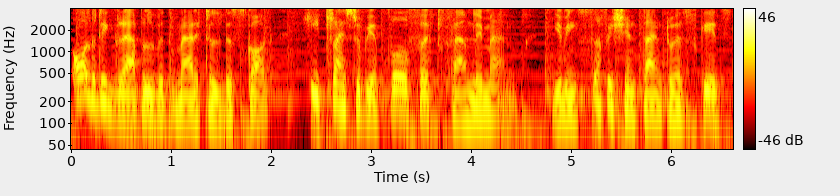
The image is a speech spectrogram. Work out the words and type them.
Already grappled with marital discord, he tries to be a perfect family man, giving sufficient time to his kids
